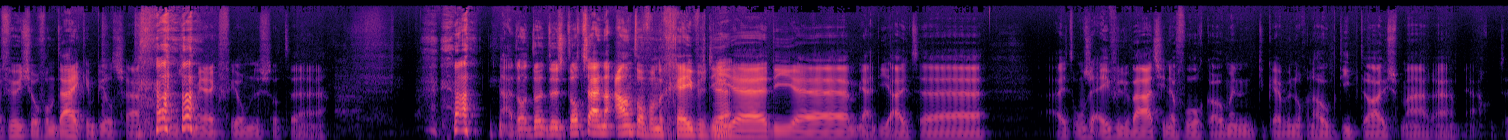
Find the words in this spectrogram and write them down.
Virgil van Dijk in beeld zagen bij onze merkfilm. Dus dat, nou, dat, dat- dus dat zijn een aantal van de gegevens die, die, ja, die uit, uit onze evaluatie naar voren komen. En natuurlijk hebben we nog een hoop deep dives, maar ja, goed,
